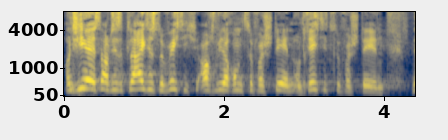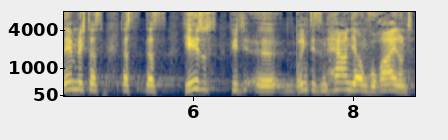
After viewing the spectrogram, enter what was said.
Und hier ist auch dieses Gleichnis so wichtig, auch wiederum zu verstehen und richtig zu verstehen. Nämlich, dass, dass, dass Jesus wird, äh, bringt diesen Herrn ja irgendwo rein und,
